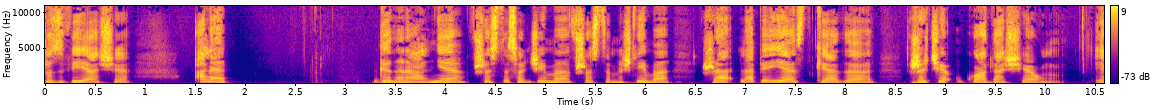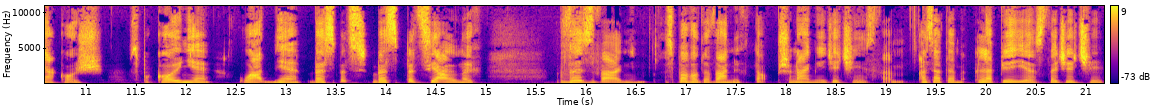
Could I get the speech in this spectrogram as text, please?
rozwija się, ale generalnie wszyscy sądzimy, wszyscy myślimy, że lepiej jest, kiedy życie układa się jakoś spokojnie, ładnie, bez, bez specjalnych wyzwań spowodowanych, no, przynajmniej dzieciństwem. A zatem lepiej jest te dzieci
